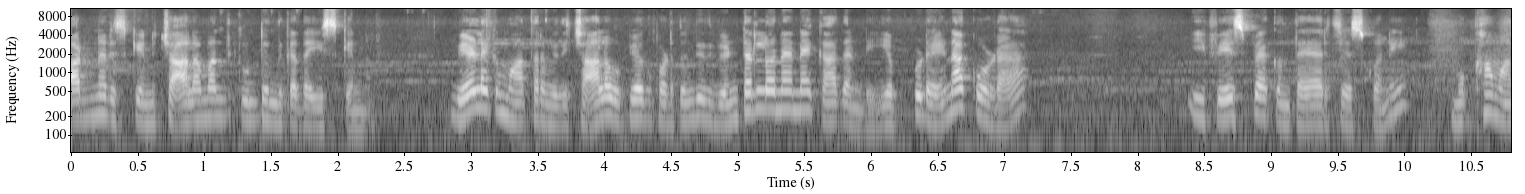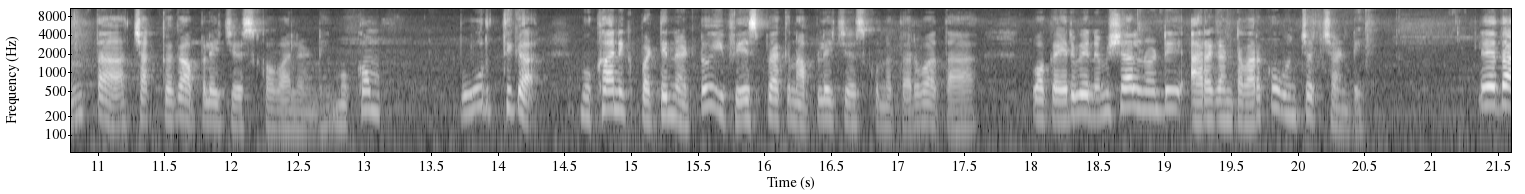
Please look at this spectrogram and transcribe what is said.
ఆర్డినరీ స్కిన్ చాలామందికి ఉంటుంది కదా ఈ స్కిన్. వీళ్ళకి మాత్రం ఇది చాలా ఉపయోగపడుతుంది. ఇది వింటర్లోనే కాదండి ఎప్పుడైనా కూడా ఈ ఫేస్ ప్యాక్ను తయారు చేసుకొని ముఖం అంతా చక్కగా అప్లై చేసుకోవాలండి. ముఖం పూర్తిగా ముఖానికి పట్టినట్టు ఈ ఫేస్ ప్యాక్ని అప్లై చేసుకున్న తర్వాత ఒక ఇరవై నిమిషాల నుండి అరగంట వరకు ఉంచొచ్చండి. లేదా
